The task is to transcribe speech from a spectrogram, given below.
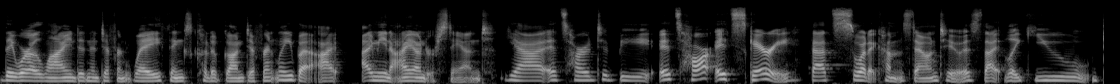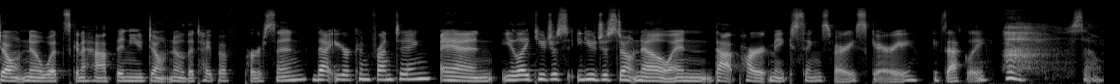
they were aligned in a different way, things could have gone differently. But I, I mean, I understand. Yeah, it's hard to be. It's hard. It's scary. That's what it comes down to is that, like, you don't know what's going to happen. You don't know the type of person that you're confronting. And you, like, you just, you just don't know. And that part makes things very scary. Exactly. so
